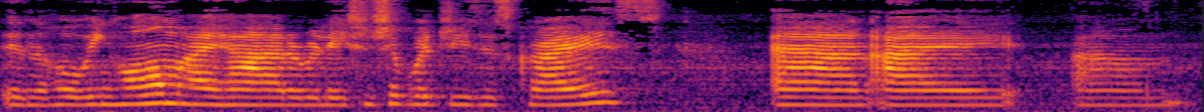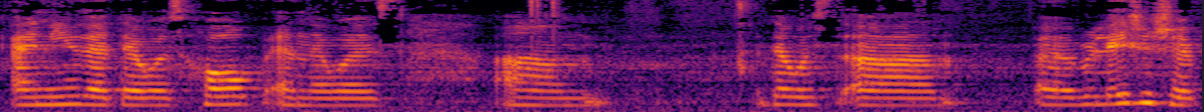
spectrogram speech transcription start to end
in the Hoving Home. I had a relationship with Jesus Christ, and I um, I knew that there was hope and there was um, there was um, a relationship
